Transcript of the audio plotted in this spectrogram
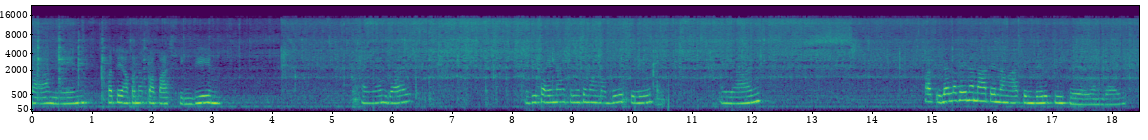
sa amin. Pati ako nagpa-fasting din. Ayan guys. Ibisahin natin ito ng mabuti. Ayan. At ilalagay na natin ang ating bell pepper. Ayan guys.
